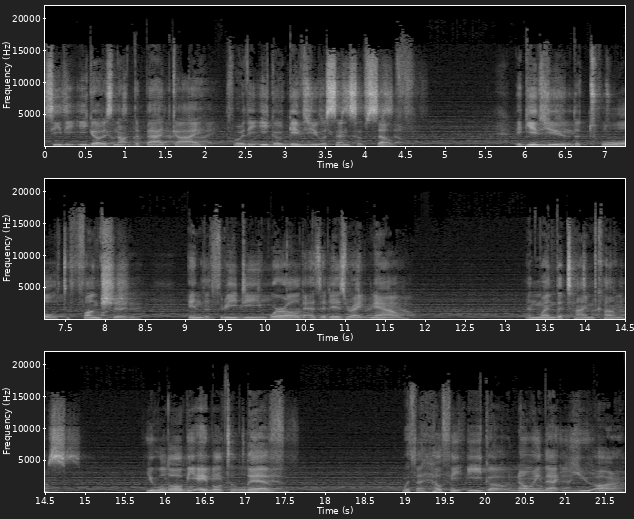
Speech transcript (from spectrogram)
See, the ego is not the bad guy, for the ego gives you a sense of self. It gives you the tool to function in the 3D world as it is right now. And when the time comes, you will all be able to live with a healthy ego, knowing that you are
